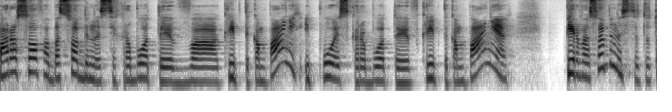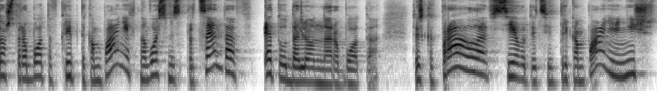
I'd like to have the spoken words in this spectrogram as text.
Пару слов об особенностях работы в криптокомпаниях и поиска работы в криптокомпаниях. Первая особенность — это то, что работа в криптокомпаниях на 80% — это удаленная работа. То есть, как правило, все вот эти три компании, они ищут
